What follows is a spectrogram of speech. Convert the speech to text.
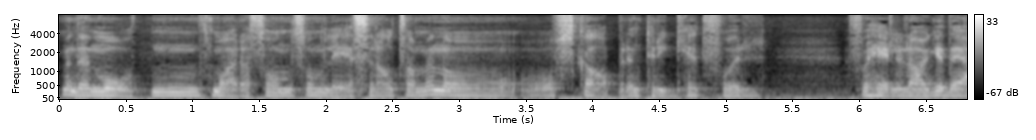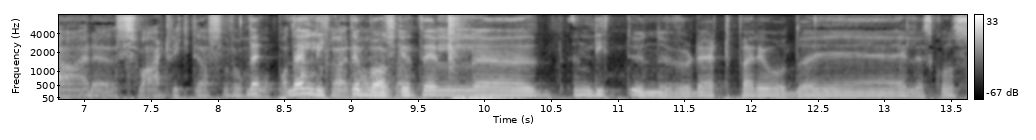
men den måten Smarason som leser alt sammen og, og skaper en trygghet for, for hele laget, det er eh, svært viktig. Altså, Det, at det er litt tilbake til uh, en litt undervurdert periode i LSKs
